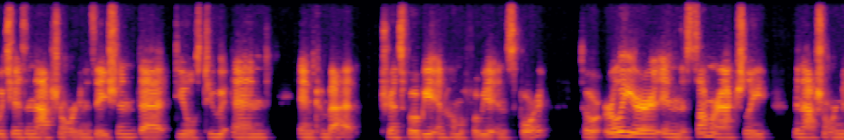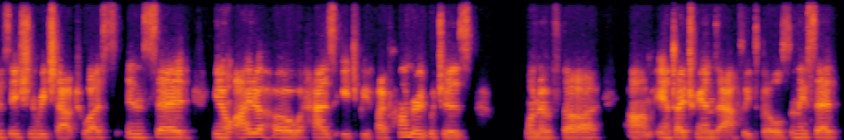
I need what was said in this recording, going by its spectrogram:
which is a national organization that deals to end and combat transphobia and homophobia in sport. So earlier in the summer, actually, the national organization reached out to us and said, you know, Idaho has HB 500, which is one of the um, anti-trans athletes bills, and they said,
